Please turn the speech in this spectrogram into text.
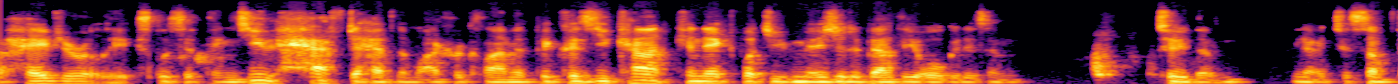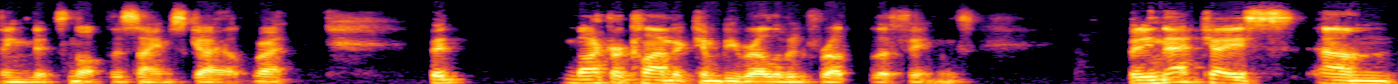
behaviorally explicit things, you have to have the microclimate because you can't connect what you've measured about the organism to them, you know, to something that's not the same scale, right? But microclimate can be relevant for other things. But in that case, um,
